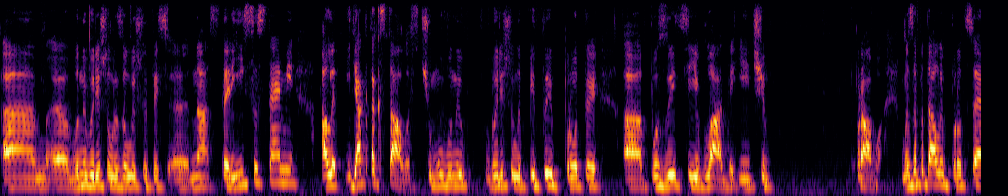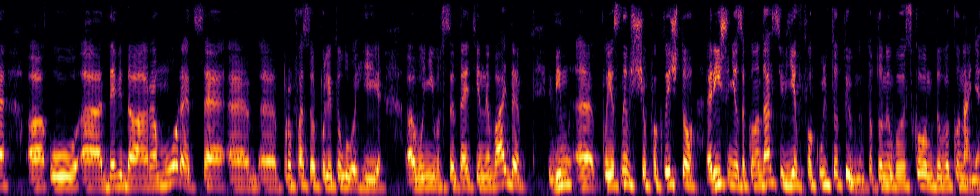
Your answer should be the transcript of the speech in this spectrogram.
А, м, е, Вони вирішили залишитись е, на старій системі. Але як так сталося? Чому вони вирішили піти проти позиції влади і чи право. Ми запитали про це е, у е, Девіда Раморе, це е, е, професор політології е, в університеті Невади. Він е, пояснив, що фактично рішення законодавців є факультативним, тобто не обов'язковим до виконання.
